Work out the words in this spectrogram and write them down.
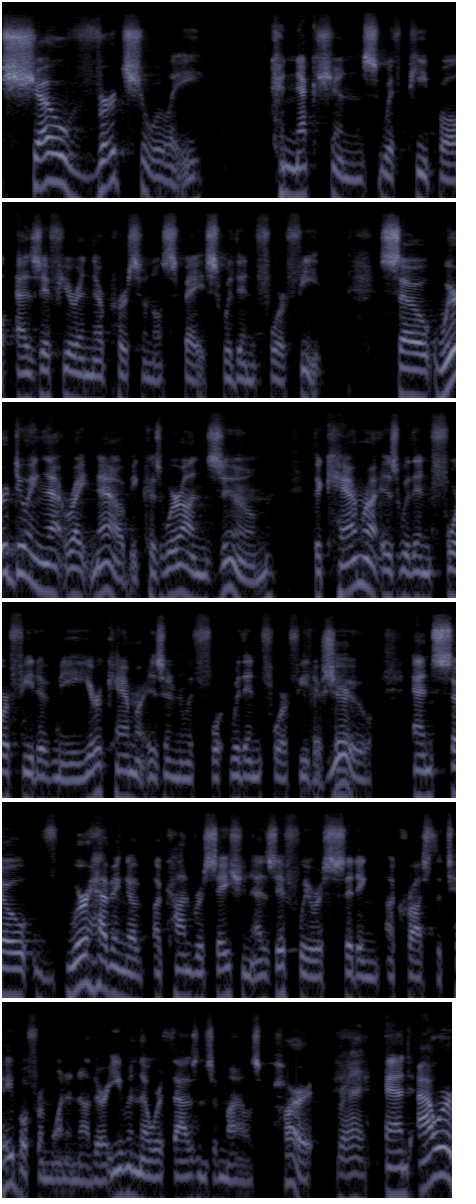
show virtually connections with people as if you're in their personal space within four feet. So we're doing that right now because we're on Zoom the camera is within four feet of me your camera is in with four, within four feet For of sure. you. And so we're having a, a, conversation as if we were sitting across the table from one another even though we're thousands of miles apart. Right. And our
